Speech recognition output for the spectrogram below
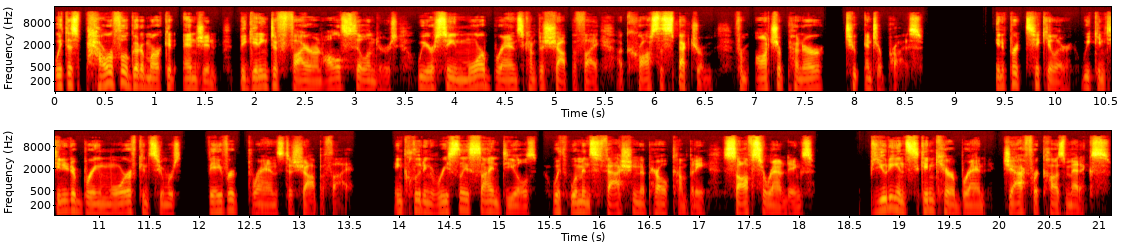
With this powerful go to market engine beginning to fire on all cylinders, we are seeing more brands come to Shopify across the spectrum from entrepreneur to enterprise. In particular, we continue to bring more of consumers' favorite brands to Shopify, including recently signed deals with women's fashion and apparel company Soft Surroundings, beauty and skincare brand Jafra Cosmetics,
